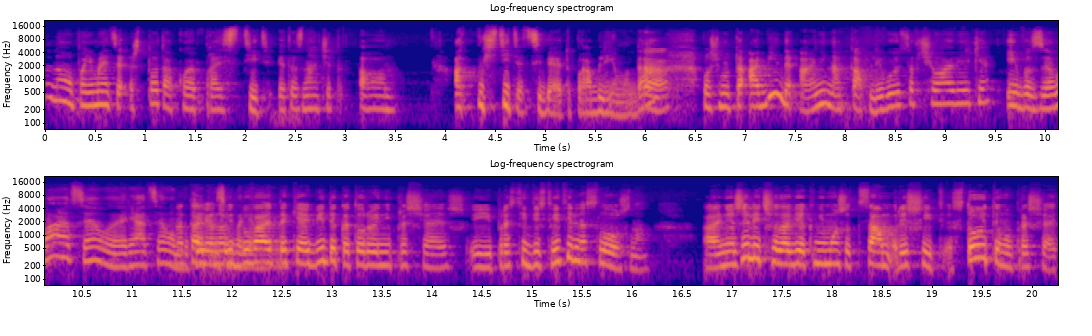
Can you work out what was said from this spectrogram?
Ну, понимаете, что такое простить? Это значит а, отпустить от себя эту проблему, да? Так. Почему-то обиды, они накапливаются в человеке и вызывают целый ряд, целый Наталья, но ведь бывают такие обиды, которые не прощаешь, и простить действительно сложно. А неужели человек не может сам решить, стоит ему прощать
